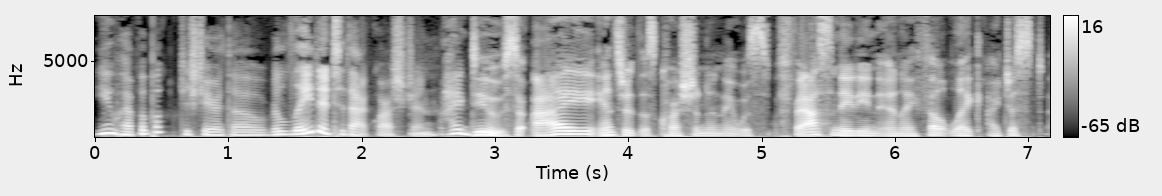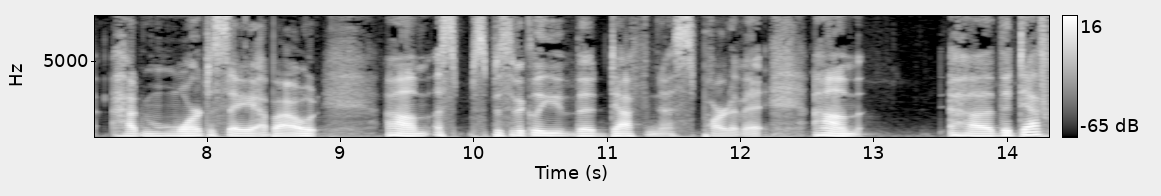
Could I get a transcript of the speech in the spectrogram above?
you have a book to share, though, related to that question. I do. So I answered this question and it was fascinating, and I felt like I just had more to say about um, uh, specifically the deafness part of it. Um, uh, the deaf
